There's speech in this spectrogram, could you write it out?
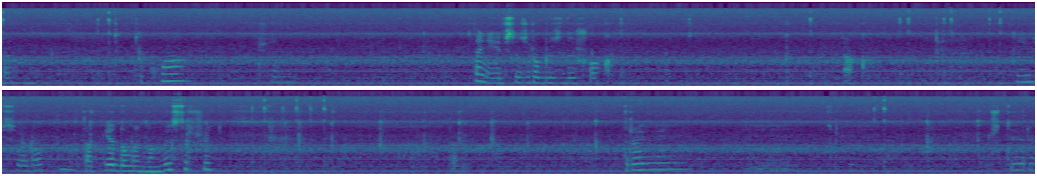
там тако. Та ні, я все зроблю з дошок. Так. І все робимо. Так, я думаю, нам вистачить. Так. Три. і Три. Чотири.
